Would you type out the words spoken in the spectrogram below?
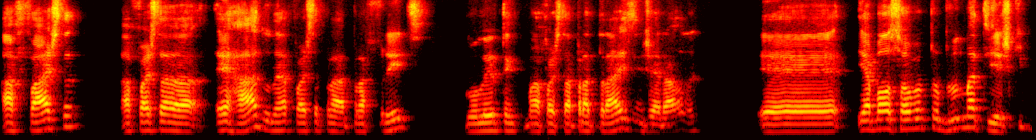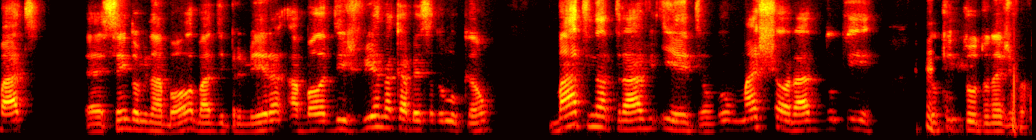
afasta, afasta errado, né? afasta para frente. O goleiro tem que afastar para trás, em geral. Né? É, e a bola sobra para o Bruno Matias, que bate é, sem dominar a bola, bate de primeira. A bola desvia na cabeça do Lucão bate na trave e entra. Um gol mais chorado do que, do que tudo, né, Giba?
